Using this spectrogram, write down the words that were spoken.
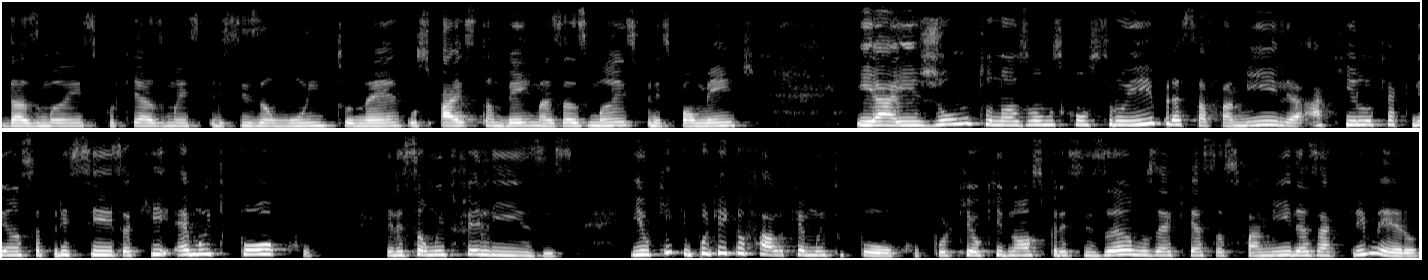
das mães, porque as mães precisam muito, né? Os pais também, mas as mães principalmente. E aí, junto, nós vamos construir para essa família aquilo que a criança precisa, que é muito pouco. Eles são muito felizes. E o que, por que, que eu falo que é muito pouco? Porque o que nós precisamos é que essas famílias, primeiro,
